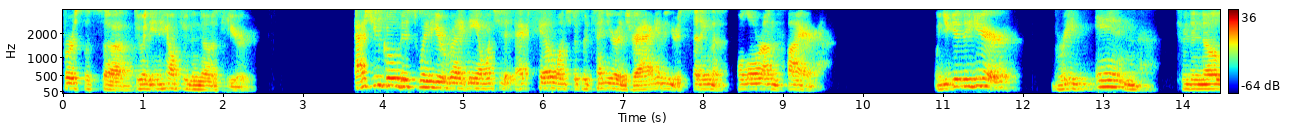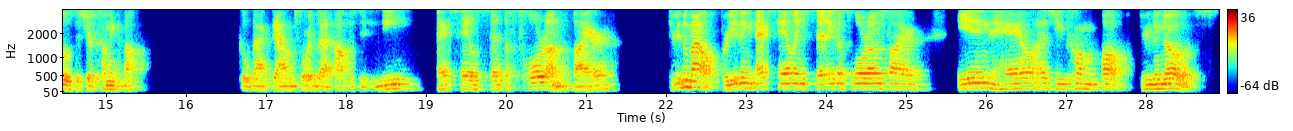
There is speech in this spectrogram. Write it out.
First, let's uh, do an inhale through the nose here. As you go this way to your right knee, I want you to exhale. I want you to pretend you're a dragon and you're setting the floor on fire. When you get to here, breathe in through the nose as you're coming up. Go back down toward that opposite knee. Exhale, set the floor on fire through the mouth, breathing, exhaling, setting the floor on fire. Inhale as you come up through the nose.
